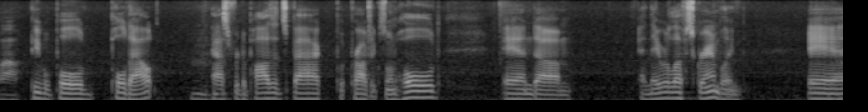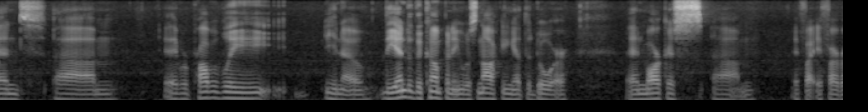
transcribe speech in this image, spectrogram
Wow. People pulled pulled out, Mhm. asked for deposits back, put projects on hold, and um, and they were left scrambling. And um, they were probably, you know, the end of the company was knocking at the door. And Marcus, um, if I if I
